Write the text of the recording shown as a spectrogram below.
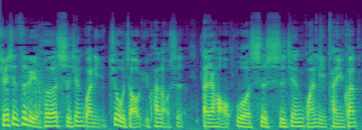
学习自律和时间管理就找宇宽老师。大家好，我是时间管理潘宇宽。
